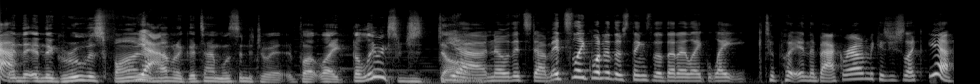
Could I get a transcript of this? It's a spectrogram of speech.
Yeah. And the, and the groove is fun. Yeah. I'm having a good time listening to it. But like the lyrics are just dumb. Yeah, no, that's dumb. It's like one of those things though that I like like to put in the background because you're just like, yeah,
